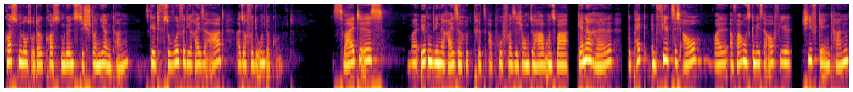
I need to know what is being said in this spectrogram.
kostenlos oder kostengünstig stornieren kann. Das gilt sowohl für die Reiseart als auch für die Unterkunft. Das zweite ist, immer irgendwie eine Reiserücktrittsabrufversicherung zu haben. Und zwar generell, Gepäck empfiehlt sich auch, weil erfahrungsgemäß da auch viel schiefgehen kann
